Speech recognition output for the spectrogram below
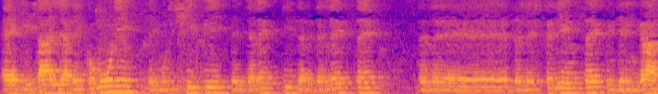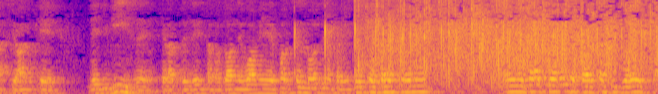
è l'Italia dei comuni, dei municipi, dei dialetti, delle bellezze, delle, delle esperienze, quindi ringrazio anche le divise che rappresentano donne, uomini e forze dell'ordine perché questa operazione è un'operazione che porta sicurezza.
